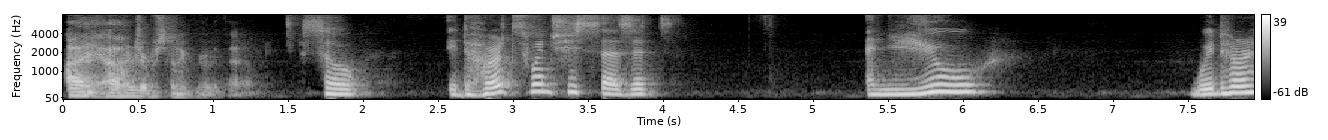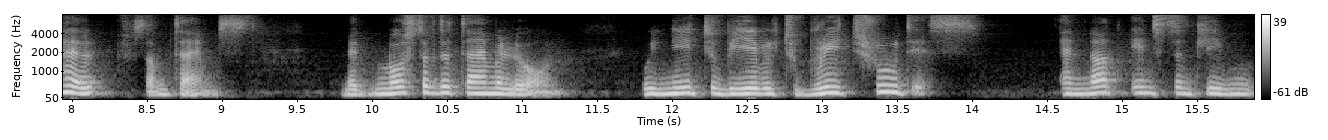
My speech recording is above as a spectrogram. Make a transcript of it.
I 100% agree with that. So it hurts when she says it. And you, with her help sometimes, but most of the time alone, we need to be able to breathe through this and not instantly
